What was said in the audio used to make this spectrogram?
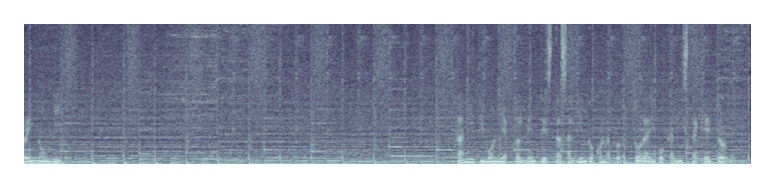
Reino Unido. Jamie Timoni actualmente está saliendo con la productora y vocalista Kate Turner.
